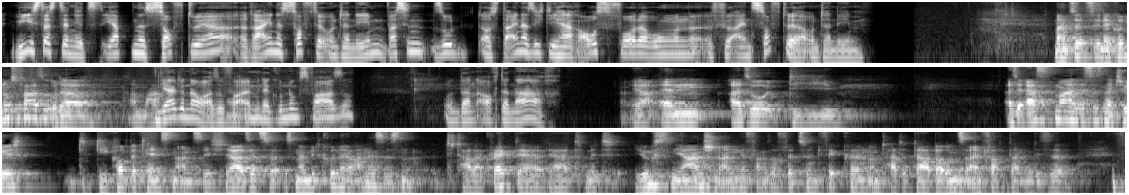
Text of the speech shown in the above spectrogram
Wie ist das denn jetzt? Ihr habt eine Software, reines Softwareunternehmen. Was sind so aus deiner Sicht die Herausforderungen für ein Softwareunternehmen? Meinst du jetzt in der Gründungsphase oder am Markt? Ja, genau. Also vor allem in der Gründungsphase und dann auch danach. Ja, ähm, also die, also erstmal ist es natürlich die Kompetenzen an sich. Ja, also jetzt ist mein Mitgründer Johannes ist ein totaler Crack, der, der hat mit jüngsten Jahren schon angefangen, Software zu entwickeln und hatte da bei uns einfach dann diese,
